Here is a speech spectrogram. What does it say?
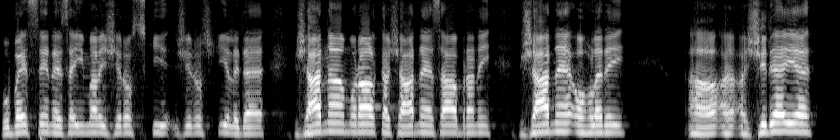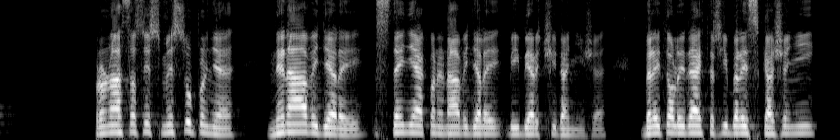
vůbec je nezajímali židovský, židovští lidé, žádná morálka, žádné zábrany, žádné ohledy a, a, a židé je pro nás asi smysluplně nenáviděli, stejně jako nenáviděli výběrčí daní, že? Byli to lidé, kteří byli skažení,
